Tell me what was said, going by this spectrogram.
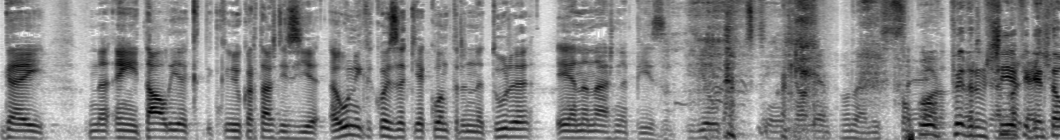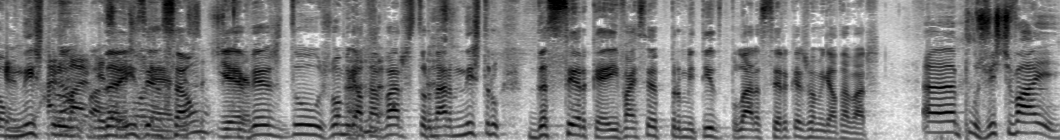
gay na- em Itália, que, que o cartaz dizia: A única coisa que é contra a natura é ananás na pizza. E eu, sim, realmente. Verdade, isso Concordo. O Pedro Mexia fica então ministro Ah, da é isenção é e é a vez do João Miguel Tavares se tornar ministro da cerca e vai ser permitido pular a cerca, João Miguel Tavares. Ah, pelos vistos vai,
